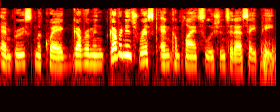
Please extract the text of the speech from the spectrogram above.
and Bruce McCuaig, Government, Governance Risk and Compliance Solutions at SAP.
